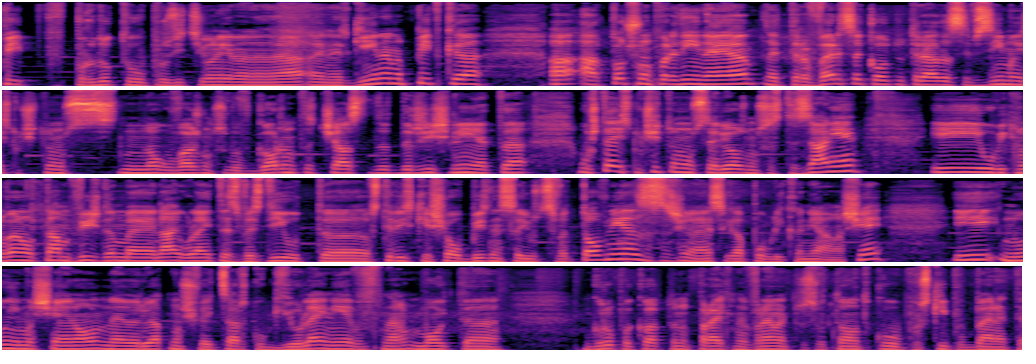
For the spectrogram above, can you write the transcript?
ПИП, продуктово позициониране на енергийна напитка, а, а точно преди нея е траверса, който трябва да се взима изключително много важно в горната част, да държиш линията. Въобще е изключително сериозно състезание и обикновено там виждаме най-големите звезди от австрийския шоу бизнеса и от световния. За съжаление сега публика нямаше, и, но имаше едно невероятно швейцарско гюление в моята група, която направих на времето Световната куба по ски по БНТ,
